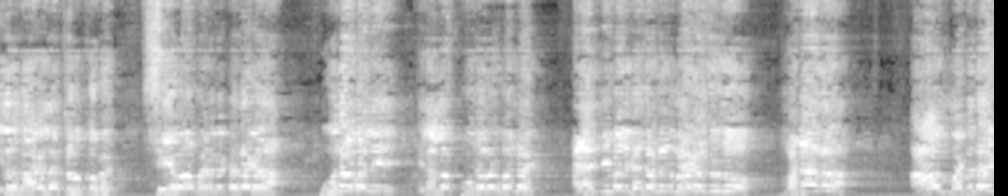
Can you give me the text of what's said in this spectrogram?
ಇದು ನಾವೆಲ್ಲ ತಿಳ್ಕೊಬೇಕು. ಸೇವಾ ಮಾಡ್ಬೇಕಾದಾಗ ಪೂನಾ ಬಲ್ಲಿ, ಇಲ್ಲೆಲ್ಲ ಪೂನಾದಾಗ ಬಂದಾಗ ಅಳಂತಿ ಬಲ್ಲಿ ಗಜಾನನ ಮಹಾರಾಜರು ಮಠ ಅದ ಆ ಮಠದಾಗ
